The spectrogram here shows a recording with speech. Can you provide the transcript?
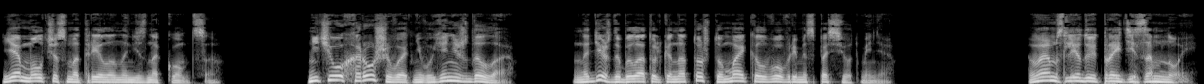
Я молча смотрела на незнакомца. Ничего хорошего от него я не ждала. Надежда была только на то, что Майкл вовремя спасет меня. «Вам следует пройти со мной.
